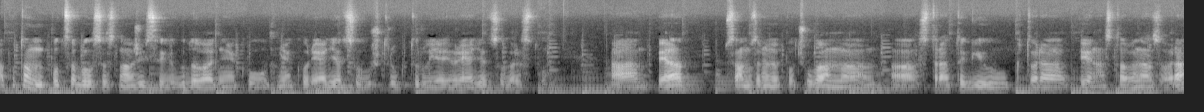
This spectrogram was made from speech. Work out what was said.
a potom pod sebou sa snaží si vybudovať nejakú, nejakú riadiacú štruktúru, riadiacú vrstvu. A ja samozrejme počúvam stratégiu, ktorá je nastavená z hora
